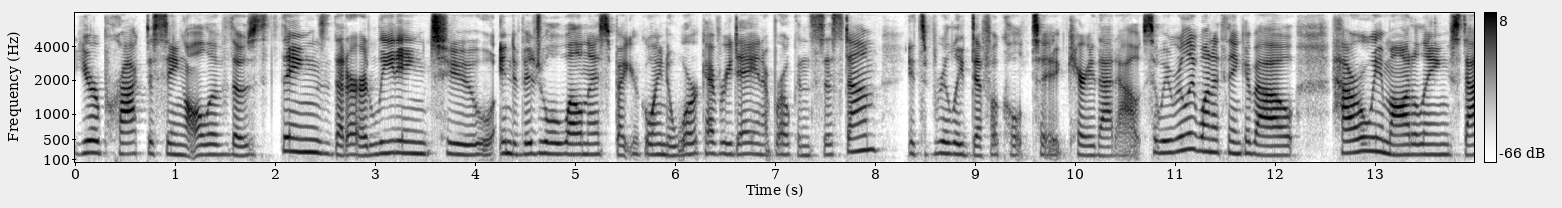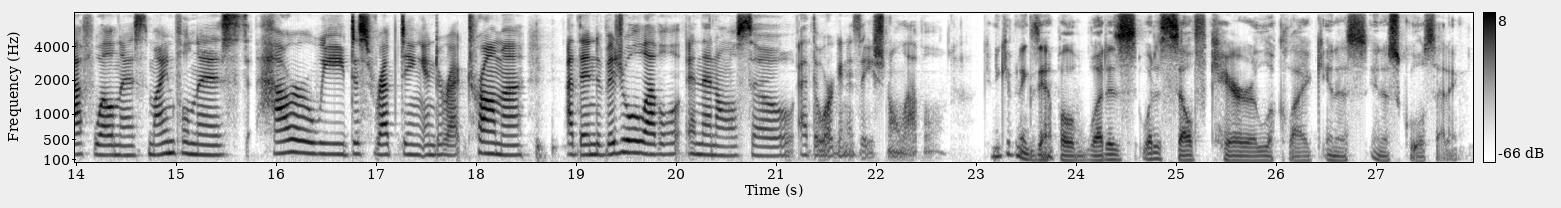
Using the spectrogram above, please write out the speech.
you're practicing all of those things that are leading to individual wellness, but you're going to work every day in a broken system, it's really difficult to carry that out. So we really want to think about how are we modeling staff wellness, mindfulness, how are we disrupting indirect trauma at the individual level and then also at the organizational level. Can you give an example of what is what does self-care look like in a in a school setting?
